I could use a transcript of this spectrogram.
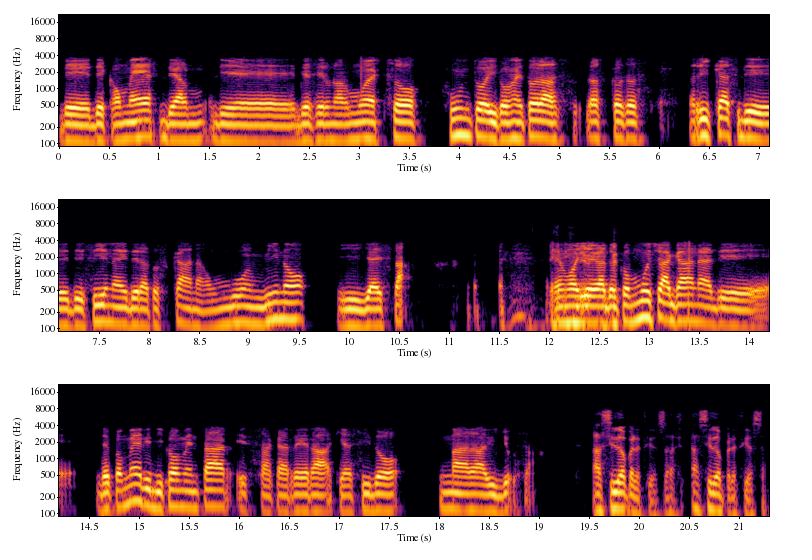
de, de comer, de, de, de, hacer un almuerzo junto y comer todas las, las cosas ricas de, de Siena y de la Toscana, un buen vino y ya está. hemos llegado con mucha gana de de comer y de comentar esa carrera que ha sido maravillosa. Ha sido preciosa, ha sido preciosa.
